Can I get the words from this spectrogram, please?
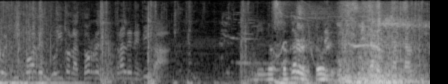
Tu equipo ha destruido la torre central enemiga. Nos tocaron todos. Ahí está los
